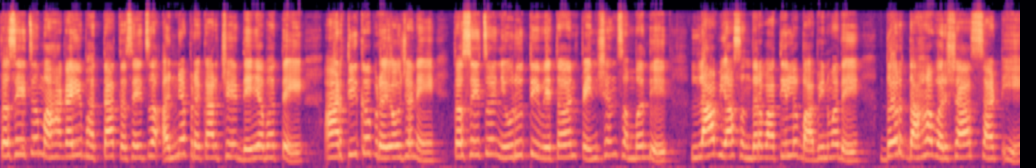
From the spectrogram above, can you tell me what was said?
तसेच महागाई भत्ता तसेच अन्य प्रकारचे देय भत्ते आर्थिक प्रयोजने तसेच निवृत्ती वेतन पेन्शन संबंधित लाभ या संदर्भातील बाबींमध्ये दर दहा वर्षासाठी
